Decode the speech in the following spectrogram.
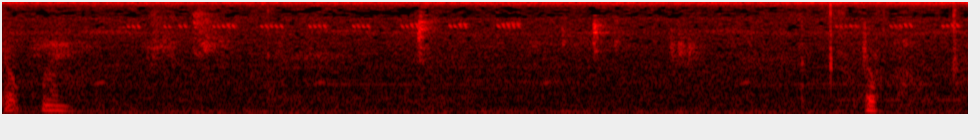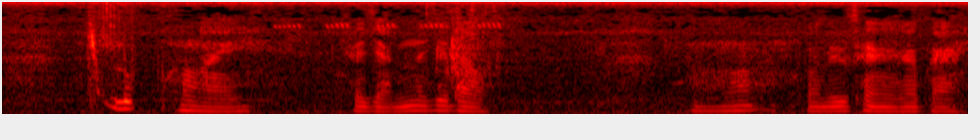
lúc này. Lúc lúc này cái rãnh ở cái đầu. Đó, còn tiếp theo các bạn.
